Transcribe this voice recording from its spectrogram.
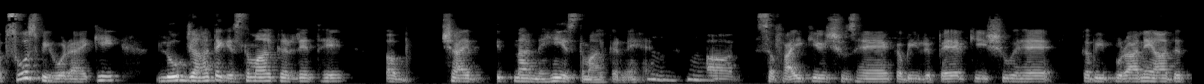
अफसोस भी हो रहा है कि लोग जहाँ तक इस्तेमाल कर रहे थे अब शायद इतना नहीं इस्तेमाल कर रहे हैं हम्म, सफ़ाई के इश्यूज़ हैं कभी रिपेयर की इशू है कभी पुराने आदत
